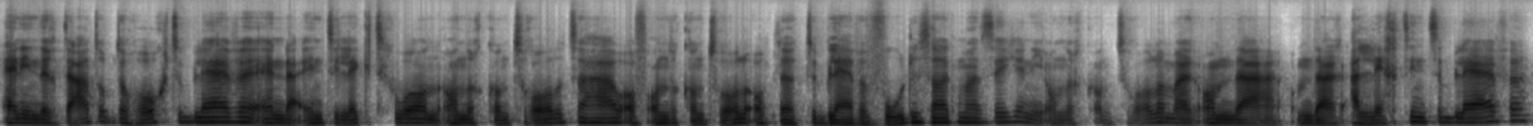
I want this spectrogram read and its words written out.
en inderdaad op de hoogte blijven en dat intellect gewoon onder controle te houden. Of onder controle op dat te blijven voeden, zal ik maar zeggen. Niet onder controle, maar om daar, om daar alert in te blijven.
